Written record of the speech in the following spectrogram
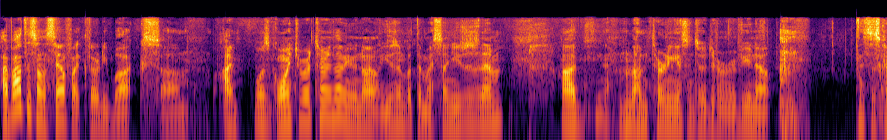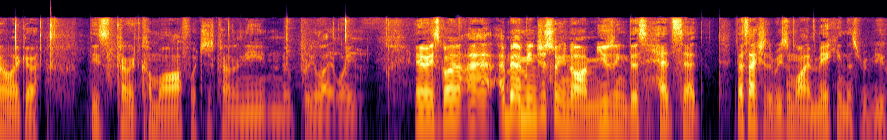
I bought this on sale for like 30 bucks. Um, I was going to return them, even though I don't use them, but then my son uses them. Uh, I'm turning this into a different review now. this is kind of like a, these kind of come off, which is kind of neat, and they're pretty lightweight. Anyways, going. I, I mean, just so you know, I'm using this headset. That's actually the reason why I'm making this review.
